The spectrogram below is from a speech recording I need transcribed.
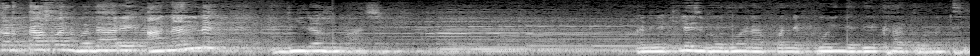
કરતા પણ વધારે આનંદ વિરહમાં છે. અને એટલે જ ભગવાન આપણને કોઈને દેખાતો નથી.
